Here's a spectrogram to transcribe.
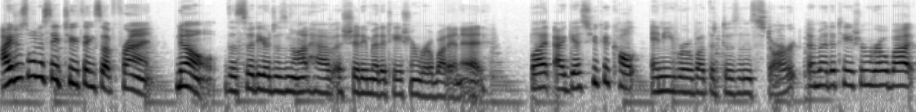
I just want to say two things up front. No, this video does not have a shitty meditation robot in it but I guess you could call any robot that doesn't start a meditation robot,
